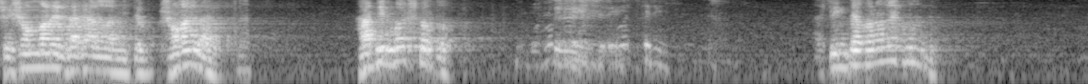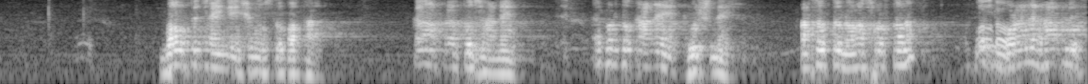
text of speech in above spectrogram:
সেই সম্মানের জায়গা আল্লাহ নিতে সময় লাগে। হাতির বয়স কত? চিন্তা করা যায় কোন বলতে চাই না এই সমস্ত কথা। কারণ আপনারা তো জানেন। এরপর তো কানে ঘুষ নেই। পাঁচক তো নামাজ পড়তো না। কোরআনের হাফলেজ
